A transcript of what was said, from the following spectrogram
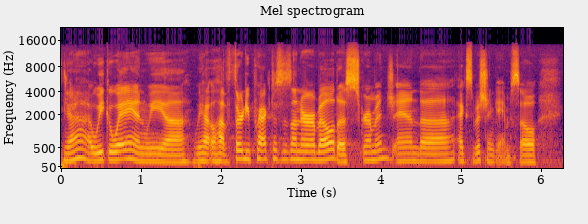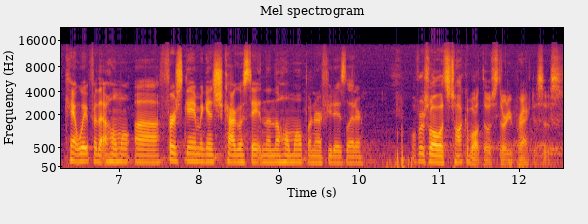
Yeah, a week away, and we uh, we will have 30 practices under our belt, a scrimmage and uh, exhibition game. So can't wait for that home uh, first game against Chicago State, and then the home opener a few days later. Well, first of all, let's talk about those 30 practices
